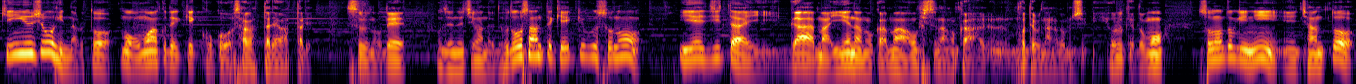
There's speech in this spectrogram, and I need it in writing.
金融商品になるともう思惑で結構こう下がったり上がったりするので全然違うんだけど不動産って結局その家自体が、まあ、家なのか、まあ、オフィスなのかホテルなのかもよるけどもその時にちゃんと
